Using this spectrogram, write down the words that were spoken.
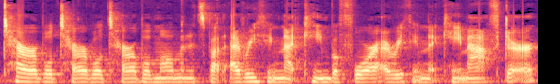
terrible, terrible, terrible moment. It's about everything that came before, everything that came after.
